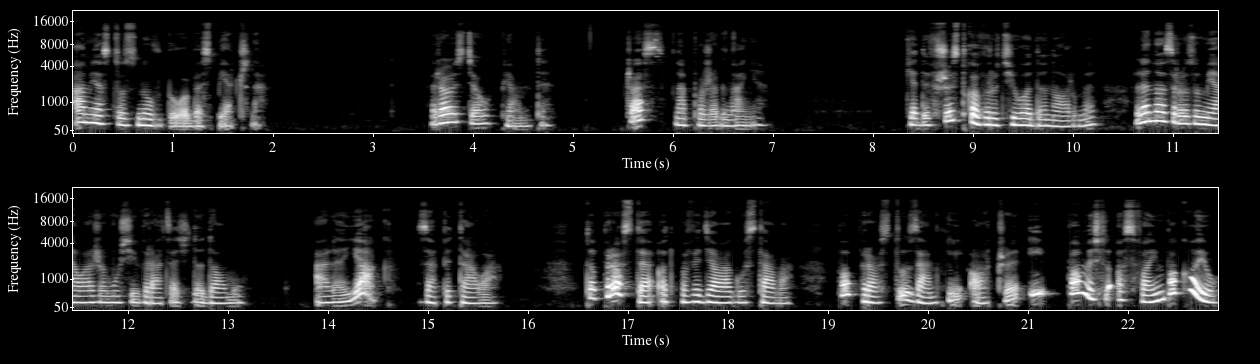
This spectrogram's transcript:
a miasto znów było bezpieczne. Rozdział piąty. Czas na pożegnanie. Kiedy wszystko wróciło do normy, Lena zrozumiała, że musi wracać do domu. Ale jak? zapytała. To proste, odpowiedziała Gustawa. Po prostu zamknij oczy i pomyśl o swoim pokoju.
